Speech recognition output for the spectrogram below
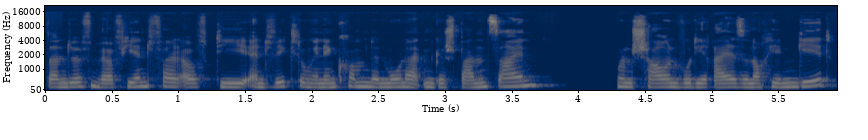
Dann dürfen wir auf jeden Fall auf die Entwicklung in den kommenden Monaten gespannt sein und schauen, wo die Reise noch hingeht.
